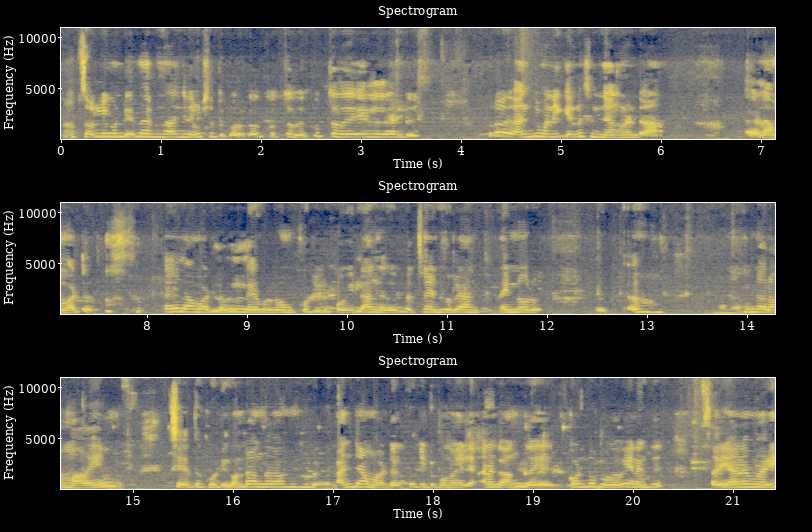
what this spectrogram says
நான் சொல்லி கொண்டே தான் இருந்தேன். அஞ்சு நிமிஷத்துக்கு ஒருக்கா குத்துது குத்துது இல்லைண்டு அப்புறம் அஞ்சு மணிக்கு என்ன செஞ்சாங்கன்னா ஏழாம் வாட்டு ஏழாம் வாட்டில் உள்ள லேபர் ரூம் கூட்டிகிட்டு போயிடலாம் அங்கே ஏதோ பிரச்சனைன்னு சொல்லி அங்கே இன்னொரு இன்னொரு அம்மாவையும் சேர்த்து கூட்டி கொண்டு அங்கே தான் அஞ்சாம் வாட்டு கூட்டிகிட்டு போகணும் இல்லை எனக்கு அங்கே கொண்டு போகவே எனக்கு சரியான மாதிரி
